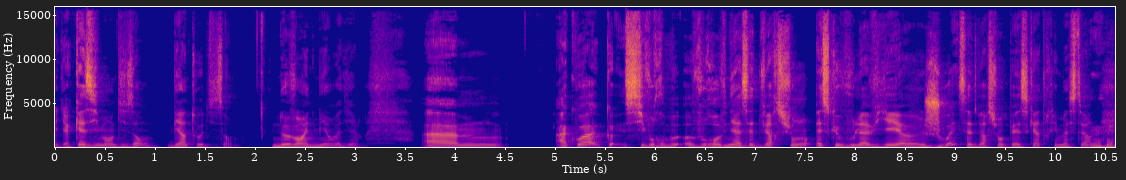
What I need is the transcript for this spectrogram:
il y a quasiment 10 ans, bientôt 10 ans, 9 ans et demi on va dire, à quoi, si vous, vous revenez à cette version, est-ce que vous l'aviez joué, cette version PS4 Remastered? Mhm.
